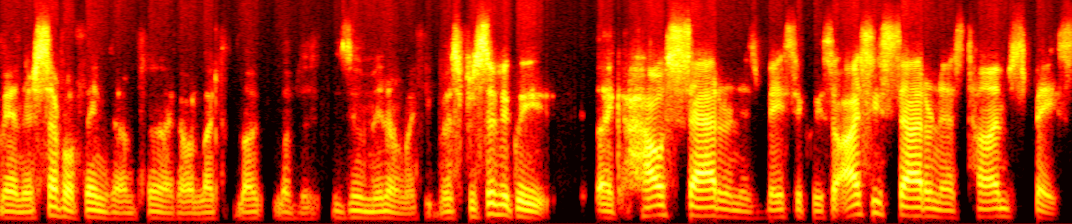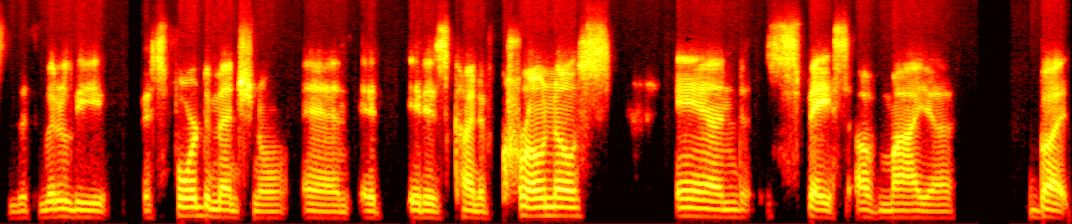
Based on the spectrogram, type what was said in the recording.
man there's several things I'm feeling like I would like to love, love to zoom in on with you but specifically like how Saturn is basically so I see Saturn as time space literally it's four dimensional and it it is kind of chronos and space of Maya but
